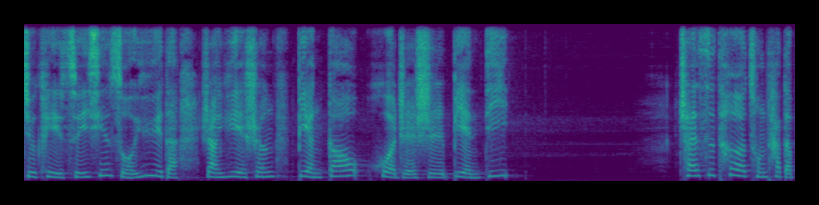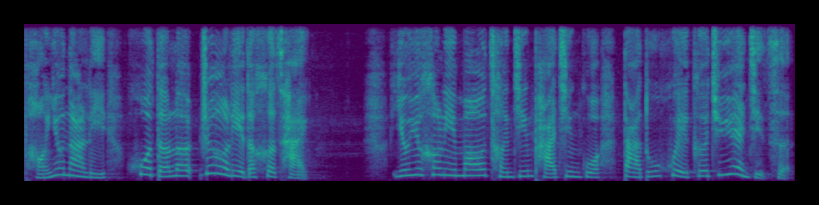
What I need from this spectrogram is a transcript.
就可以随心所欲地让乐声变高或者是变低。柴斯特从他的朋友那里获得了热烈的喝彩。由于亨利猫曾经爬进过大都会歌剧院几次，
